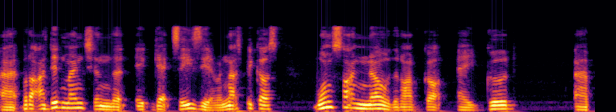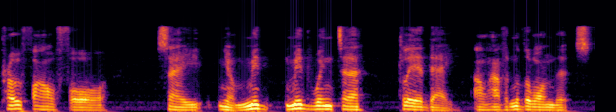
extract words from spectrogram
Uh, but I did mention that it gets easier, and that's because once I know that I've got a good uh, profile for, say, you know, mid midwinter clear day, I'll have another one that's,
